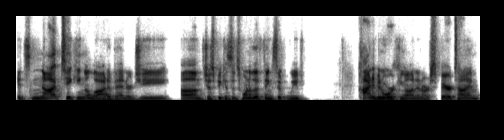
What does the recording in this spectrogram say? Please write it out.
it's not taking a lot of energy, um, just because it's one of the things that we've kind of been working on in our spare time.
